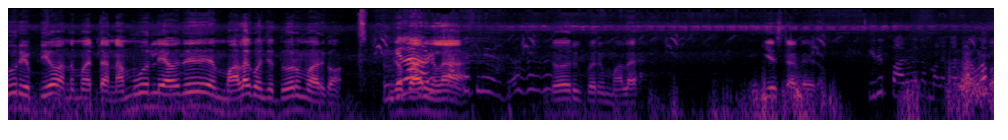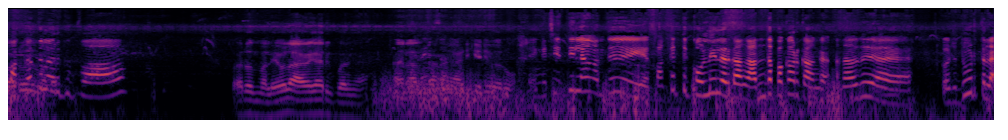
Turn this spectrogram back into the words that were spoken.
ஊர் எப்படியோ அந்த மாதிரி தான் நம்ம ஊர்லயாவது மலை கொஞ்சம் தூரமாக இருக்கும். இங்கே பாருங்களேன். இதோ இருக்கு பாருங்க மலை. இங்கேயே ஸ்டார்ட் ஆயிடும் இது பர்வதமலை எவ்வளவு பக்கத்துல இருக்குப்பா? பருவமலை எவ்வளோ அழகாக இருக்கு பாருங்க. அதனால தான் நாங்கள் அடிக்கடி வருவோம். எங்க சித்திலாம் வந்து பக்கத்து கொல்லியில இருக்காங்க. அந்த பக்கம் இருக்காங்க. அதாவது கொஞ்சம் தூரத்துல.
